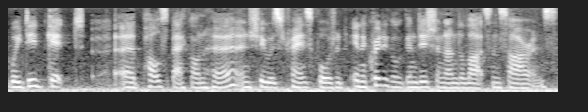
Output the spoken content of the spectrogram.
We did get a pulse back on her and she was transported in a critical condition under lights and sirens.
